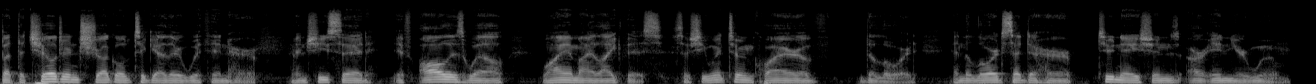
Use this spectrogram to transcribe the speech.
But the children struggled together within her, and she said, If all is well, why am I like this? So she went to inquire of the Lord, and the Lord said to her, Two nations are in your womb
